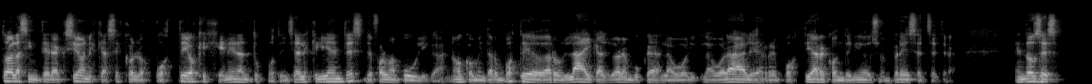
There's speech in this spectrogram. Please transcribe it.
todas las interacciones que haces con los posteos que generan tus potenciales clientes de forma pública, ¿no? Comentar un posteo, dar un like, ayudar en búsquedas laborales, repostear contenido de su empresa, etc. Entonces,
